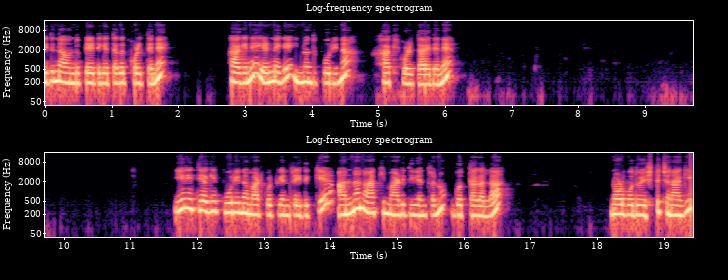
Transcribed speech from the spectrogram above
ಇದನ್ನ ಒಂದು ಪ್ಲೇಟಿಗೆ ತೆಗೆದುಕೊಳ್ತೇನೆ. ಹಾಗೆಯೇ ಎಣ್ಣೆಗೆ ಇನ್ನೊಂದು ಪೂರಿನ ಹಾಕಿಕೊಳ್ತಾ ಇದ್ದೇನೆ. ಈ ರೀತಿಯಾಗಿ ಪೂರಿನ ಮಾಡ್ಕೊಟ್ವಿ ಅಂದ್ರೆ ಇದಕ್ಕೆ ಅನ್ನನ ಹಾಕಿ ಮಾಡಿದೀವಿ ಅಂತನೂ ಗೊತ್ತಾಗಲ್ಲ. ನೋಡ್ಬೋದು ಎಷ್ಟು ಚೆನ್ನಾಗಿ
